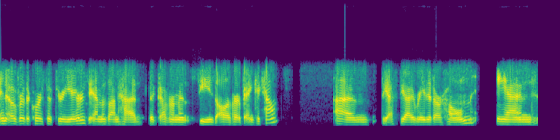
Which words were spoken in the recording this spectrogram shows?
and over the course of three years, Amazon had the government seize all of our bank accounts. Um, the FBI raided our home, and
